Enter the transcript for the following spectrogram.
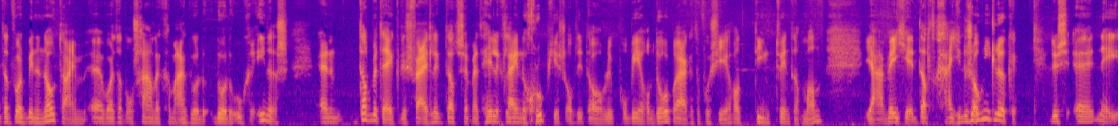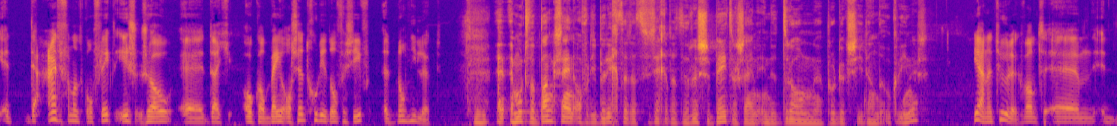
dat wordt binnen no time wordt dat onschadelijk gemaakt door de, door de Oekraïners. En dat betekent dus feitelijk dat ze met hele kleine groepjes op dit ogenblik proberen om doorbraken te forceren van 10, 20 man. Ja, weet je, dat gaat je dus ook niet lukken. Dus nee, het, de aard van het conflict is zo dat je, ook al ben je ontzettend goed in het offensief, het nog niet lukt. En, en, moeten we bang zijn over die berichten dat ze zeggen dat de Russen beter zijn in de droneproductie dan de Oekraïners? Ja, natuurlijk. Want uh,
